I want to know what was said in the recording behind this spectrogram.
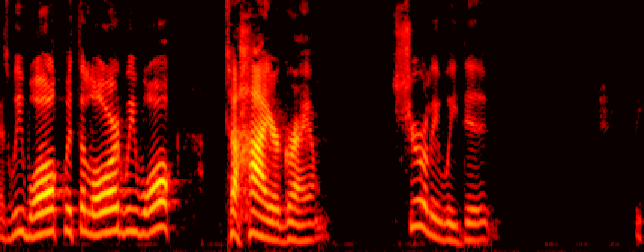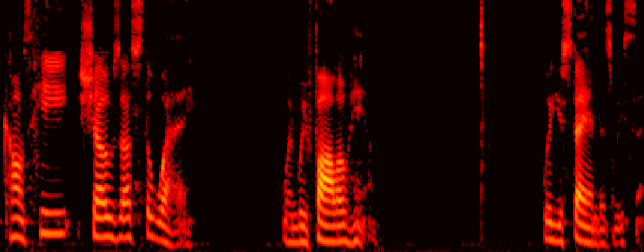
As we walk with the Lord, we walk to higher ground. Surely we do, because He shows us the way when we follow Him. Will you stand as we sing?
